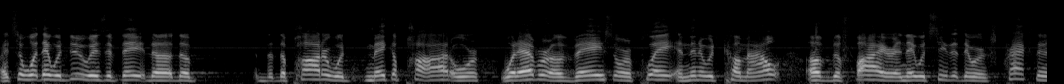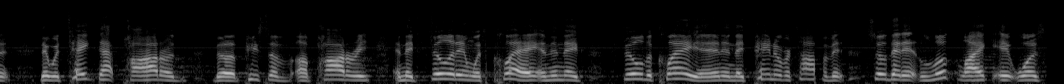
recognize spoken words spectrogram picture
Right, so what they would do is if they, the, the, the, the potter would make a pot or whatever, a vase or a plate, and then it would come out of the fire and they would see that there were cracks in it. They would take that pot or the piece of uh, pottery and they'd fill it in with clay and then they'd fill the clay in and they'd paint over top of it so that it looked like it was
